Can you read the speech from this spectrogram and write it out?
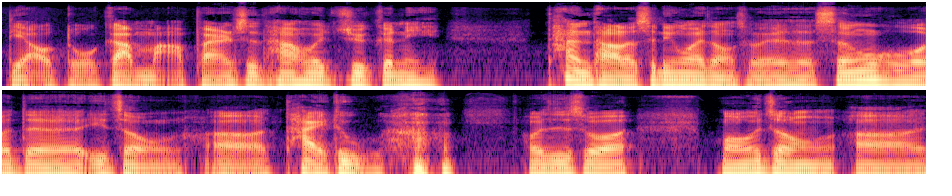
屌多干嘛，反而是他会去跟你探讨的是另外一种所谓的生活的一种呃态度，或者是说某一种呃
